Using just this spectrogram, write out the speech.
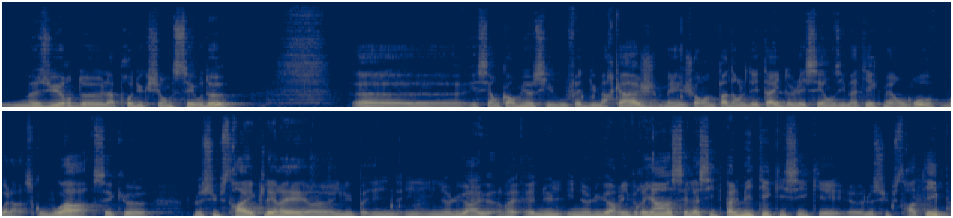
une mesure de la production de CO2. Euh, et c'est encore mieux si vous faites du marquage, mais je ne rentre pas dans le détail de l'essai enzymatique. Mais en gros, voilà, ce qu'on voit, c'est que le substrat éclairé, euh, il, ne lui arrive, rien. C'est l'acide palmitique ici qui est euh, le substrat type.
